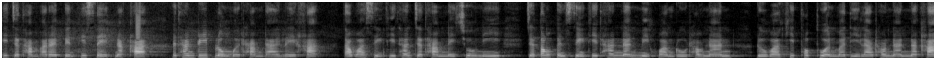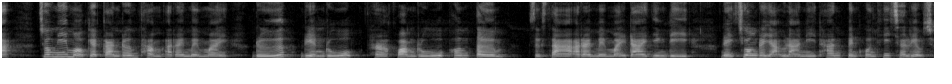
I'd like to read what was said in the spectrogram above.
ที่จะทำอะไรเป็นพิเศษนะคะ ให้ท่านรีบลงมือทำได้เลยค่ะ แต่ว่าสิ่งที่ท่านจะทำในช่วงนี้ จะต้องเป็นสิ่งที่ท่านนั้นมีความรู้เท่านั้น หรือว่าคิดทบทวนมาดีแล้วเท่านั้นนะคะ ช่วงนี้เหมาะแก่การเริ่มทำอะไรใหม่ ๆ หรือเรียนรู้หาความรู้เพิ่มเติม ศึกษาอะไรใหม่ ๆ ได้ยิ่งดี ในช่วงระยะเวลานี้ท่านเป็นคนที่เฉลียวฉ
